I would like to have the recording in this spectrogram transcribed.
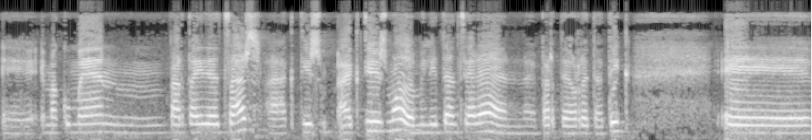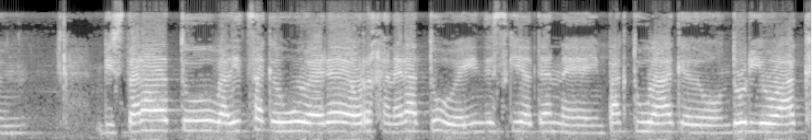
e, emakumeen partaidetzaz, aktivismo edo militantziaren parte horretatik. E, biztaratu baditzakegu ere horre generatu egin dizkieten e, inpaktuak edo ondorioak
